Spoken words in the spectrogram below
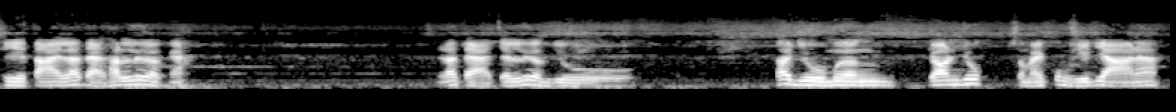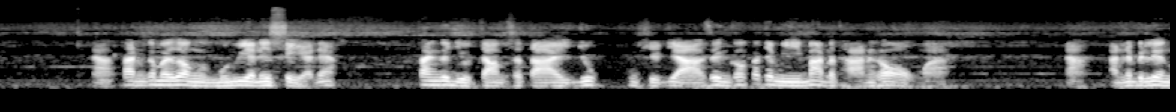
สี่สไตล์แล้วแต่ท่านเลือกไงแล้วแต่จะเลือกอยู่ ถ้าอยู่เมืองย้อนยุคสมัยกรุงศรีอยุธยานะนะท่านก็ไม่ต้องหมุนเวียนในเสียเนี่ยท่านก็อยู่ตามสไตล์ยุคกรุงศรีอยุธยา ซึ่งเขาก็จะมีมาตรฐานเขาออกมานะอันนั้นเป็นเรื่อง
